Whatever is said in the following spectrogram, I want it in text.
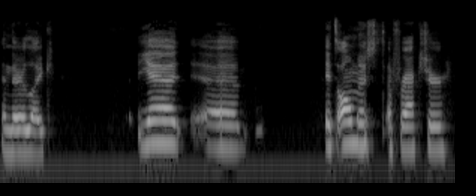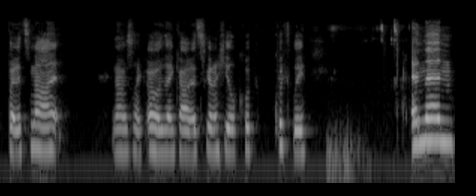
and they're like yeah uh, it's almost a fracture but it's not and i was like oh thank god it's gonna heal quick quickly and then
